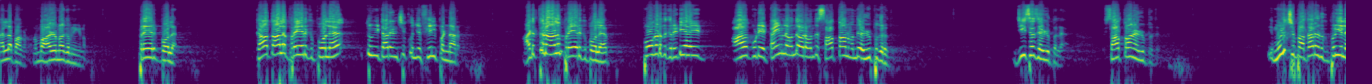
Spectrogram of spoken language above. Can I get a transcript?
நல்லா பார்க்கணும். ரொம்ப ஆழமாக கவனிக்கணும். ப்ரேயருக்கு போகல காத்தால ப்ரேயருக்கு போல தூங்கிட்டாருன்னு கொஞ்சம் ஃபீல் பண்ணார். அடுத்த நாளும் ப்ரேயருக்கு போகல போகிறதுக்கு ரெடி ஆகி ஆகக்கூடிய டைமில் வந்து அவரை வந்து சாத்தான் வந்து எழுப்புகிறது. ஜீசஸ் எழுப்பலை. சாத்தான் எழுப்புது. முழிச்சு பார்த்தாரு இதுக்கு புரியல.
